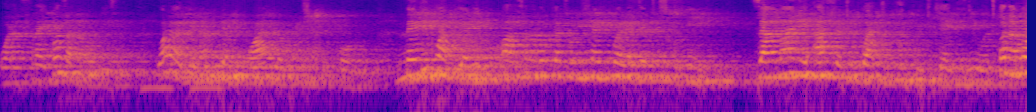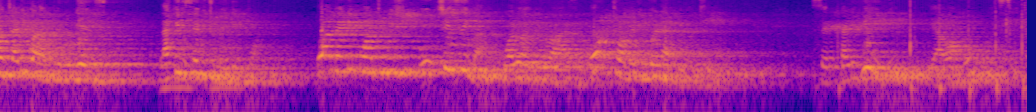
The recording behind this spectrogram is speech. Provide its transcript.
wanafurahi. Kwanza nauliza wale wageni mpya mko wapi? Wameonyesha mikono, mmelipwa mjalipwa? Wanasema dokta, tulishalipwa hela zetu siku nyingi. Zamani afya tulikuwa hatulipwi tukiajiriwa, tulikuwa naambiwa utalipwa na mkurugenzi, lakini sasa hivi tumelipwa. Wamelipwa watumishi nchi nzima walioajiriwa afya, wote wamelipwa hela kujikimu. Serikali hii ya awamu ya sita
